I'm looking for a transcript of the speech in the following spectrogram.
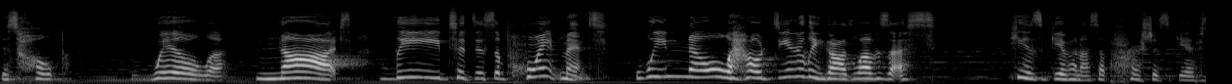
This hope will not lead to disappointment. We know how dearly God loves us. He has given us a precious gift,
